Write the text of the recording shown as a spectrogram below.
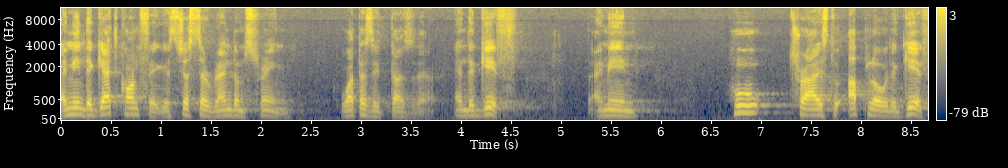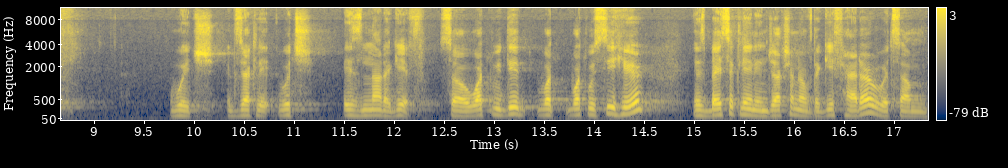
I mean, the get config is just a random string. What does it does there? And the GIF, I mean, who tries to upload a GIF which exactly, which is not a GIF. So what we did, what, what we see here is basically an injection of the GIF header with some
